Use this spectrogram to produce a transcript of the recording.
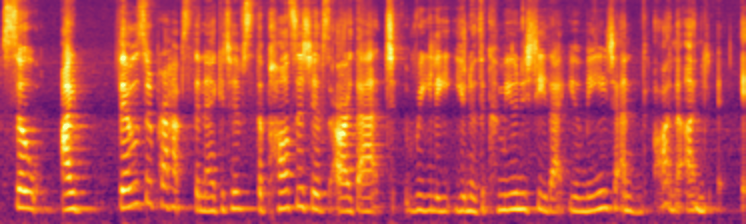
So I those are perhaps the negatives. The positives are that really, you know, the community that you meet, and, and, and eh,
